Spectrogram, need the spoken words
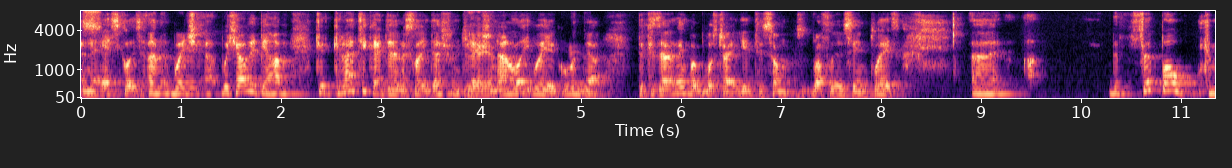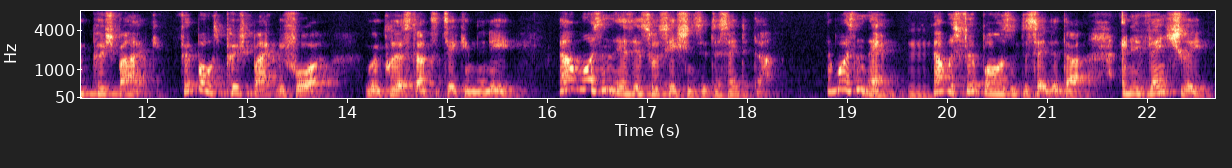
And it escalates, and which which I would be happy. Can, can I take it down a slightly different direction? Yeah, yeah. I like where you're going there because I think we're both trying to get to some roughly the same place. Uh, the football can push back. Football's pushed back before when players started taking the knee. That wasn't the associations that decided that. It wasn't them. Mm. That was footballers that decided that. And eventually,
